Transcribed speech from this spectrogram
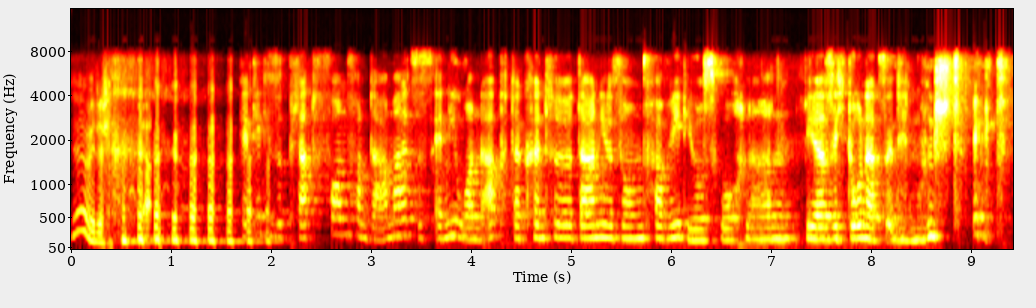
Ja, wieder. Kennt ihr diese Plattform von damals, das Anyone Up? Da könnte Daniel so ein paar Videos hochladen, wie er sich Donuts in den Mund steckt.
